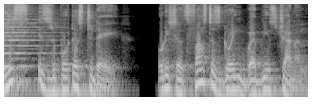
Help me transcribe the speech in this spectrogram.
This is Reporters Today, Odisha's fastest growing web news channel.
